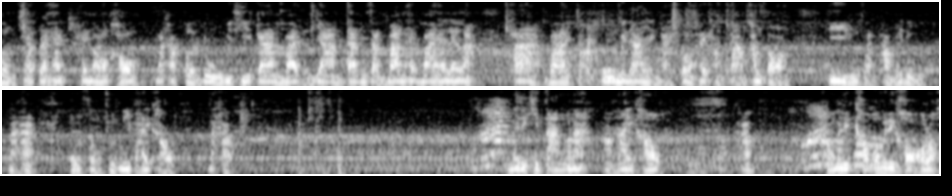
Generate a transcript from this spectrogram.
ส่งแชทไปให้ให้น้องเขานะครับ เปิดดูวิธีการบายสัญญาณการสั่นบ้านให้บายให้แล้วล่ะ ถ้าบายจับคู่ไม่ได้ยังไง ก็ให้ทำตามขั้นตอนที่ลุงสันทำให้ดูนะฮะแล้วจะส่งชุดนี้ไปให้เขานะครับ ไม่ได้คิดตังค์เขานะเอาให้เขาครับเขาไม่ได้เขาก็ไม่ได้ขอหรอก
